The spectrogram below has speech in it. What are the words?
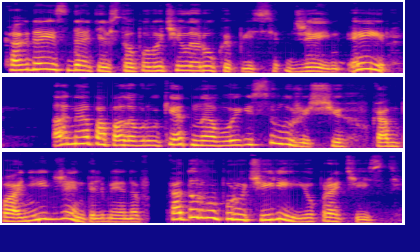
Когда издательство получило рукопись Джейн Эйр, она попала в руки одного из служащих в компании джентльменов, которому поручили ее прочесть.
